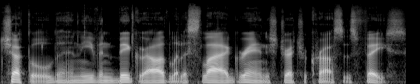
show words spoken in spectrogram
chuckled, and even Big Rod let a sly grin stretch across his face.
